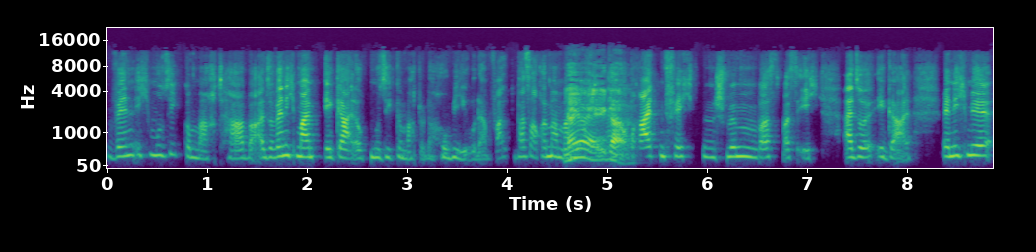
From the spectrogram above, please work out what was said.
wenn ich Musik gemacht habe. Also wenn ich mein, egal ob Musik gemacht oder Hobby oder was, was auch immer man Ja, ja, macht, egal. ob Reiten, Fechten, Schwimmen, was weiß ich. Also egal. Wenn ich mir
